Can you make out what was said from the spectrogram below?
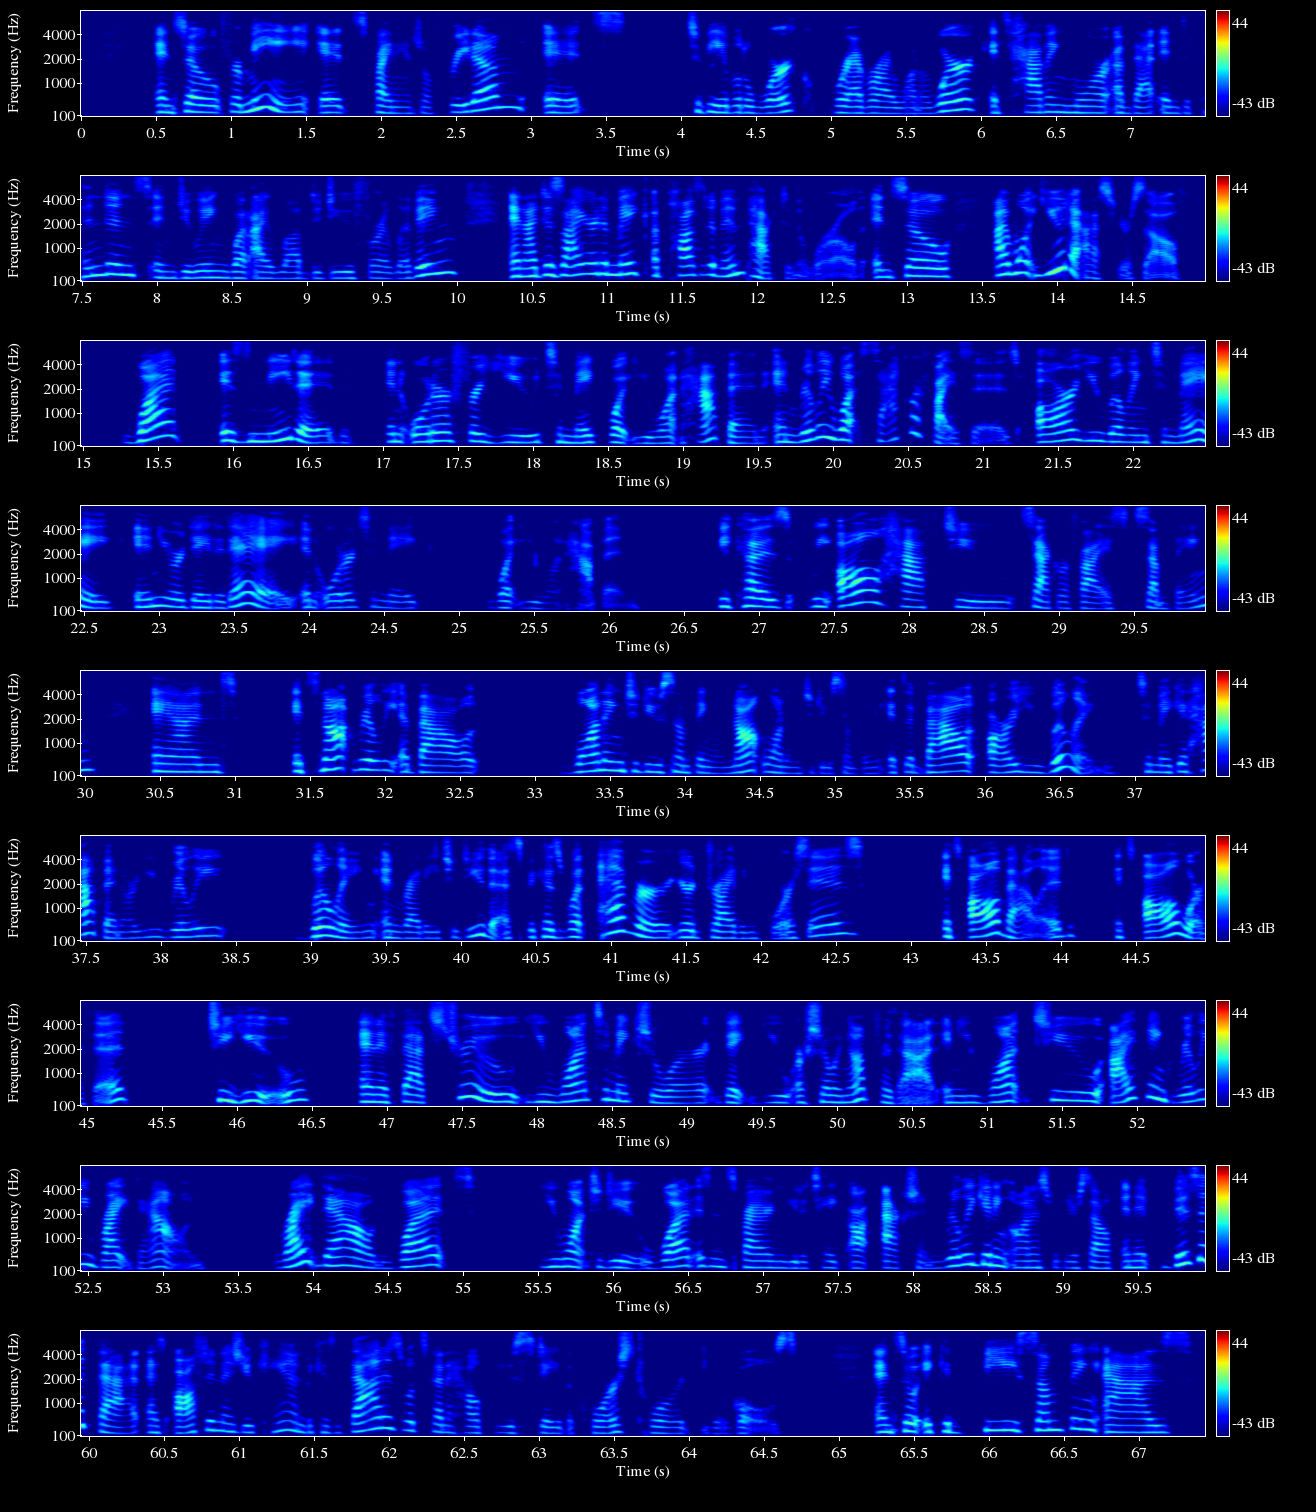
And so for me, it's financial freedom. It's to be able to work wherever I want to work. It's having more of that independence and doing what I love to do for a living. And I desire to make a positive impact in the world. And so I want you to ask yourself, what is needed in order for you to make what you want happen? And really, what sacrifices are you willing to make in your day to day in order to make what you want happen? Because we all have to sacrifice something. And it's not really about wanting to do something or not wanting to do something. It's about are you willing to make it happen? Are you really willing and ready to do this because whatever your driving force is, it's all valid, it's all worth it to you. And if that's true, you want to make sure that you are showing up for that. And you want to, I think, really write down, write down what you want to do, what is inspiring you to take action, really getting honest with yourself and it, visit that as often as you can because that is what's going to help you stay the course toward your goals. And so it could be something as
